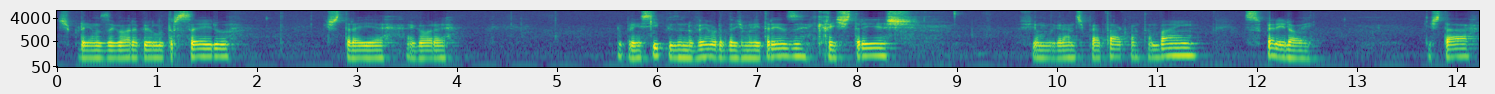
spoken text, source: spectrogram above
Esperemos agora pelo terceiro, que estreia agora no princípio de novembro de 2013. Carriche 3, filme de grande espetáculo também. Super-herói. Aqui está.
